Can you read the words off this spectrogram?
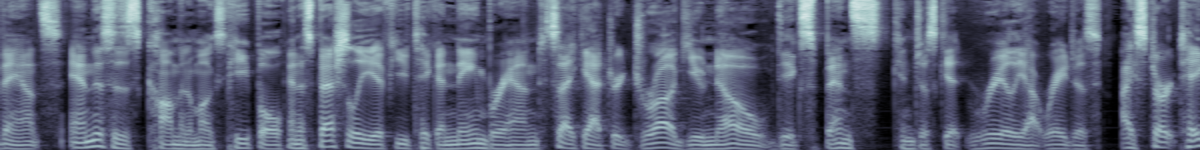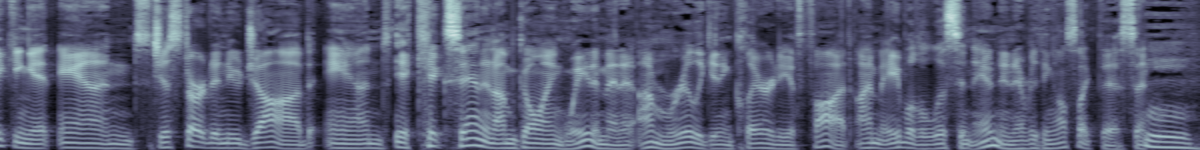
Vyvanse. And this is common amongst people. And especially if you take a name brand psychiatric drug, you know the expense can just get really outrageous. I start taking it and just start a new job and it kicks in and I'm going, wait a minute, I'm really getting clarity of thought. I'm able to listen in and everything else like this. And hmm.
